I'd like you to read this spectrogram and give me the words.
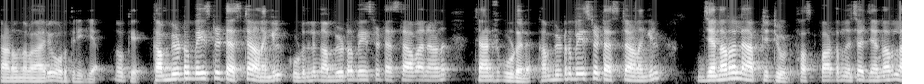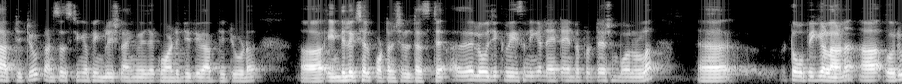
കാണുമെന്നുള്ള കാര്യം ഓർത്തിരിക്കുക. ഓക്കെ കമ്പ്യൂട്ടർ ബേസ്ഡ് ടെസ്റ്റ് ആണെങ്കിൽ കൂടുതലും കമ്പ്യൂട്ടർ ബേസ്ഡ് ടെസ്റ്റ് ആവാനാണ് ചാൻസ് കൂടുതൽ. കമ്പ്യൂട്ടർ ബേസ്ഡ് ടെസ്റ്റ് ആണെങ്കിൽ ജനറൽ ആപ്റ്റിറ്റ്യൂഡ് ഫസ്റ്റ് പാർട്ട് എന്ന് വെച്ചാൽ general aptitude consisting of English language quantitative aptitude intellectual potential test അതായത് ലോജിക് റീസണിങ് ഡേറ്റ ഇന്റർപ്രിട്ടേഷൻ പോലുള്ള ടോപ്പിക്കുകളാണ് ആ ഒരു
